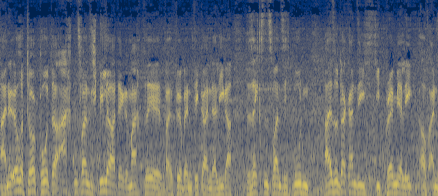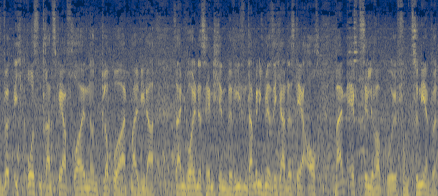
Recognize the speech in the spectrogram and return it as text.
Eine irre Torquote, 28 Spiele hat er gemacht äh, für Benfica in der Liga, 26 Buden. Also da kann sich die Premier League auf einen wirklich großen Transfer freuen und Kloppo hat mal wieder sein goldenes Händchen bewiesen. Da bin ich mir sicher, dass der auch beim FC Liverpool funktionieren wird.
